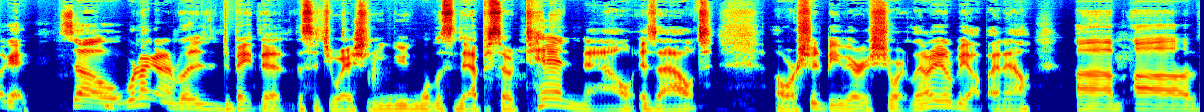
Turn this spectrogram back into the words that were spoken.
Okay, so we're not going to really debate the, the situation. You can go listen to episode 10 now is out, or should be very shortly. It'll be out by now, um, of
